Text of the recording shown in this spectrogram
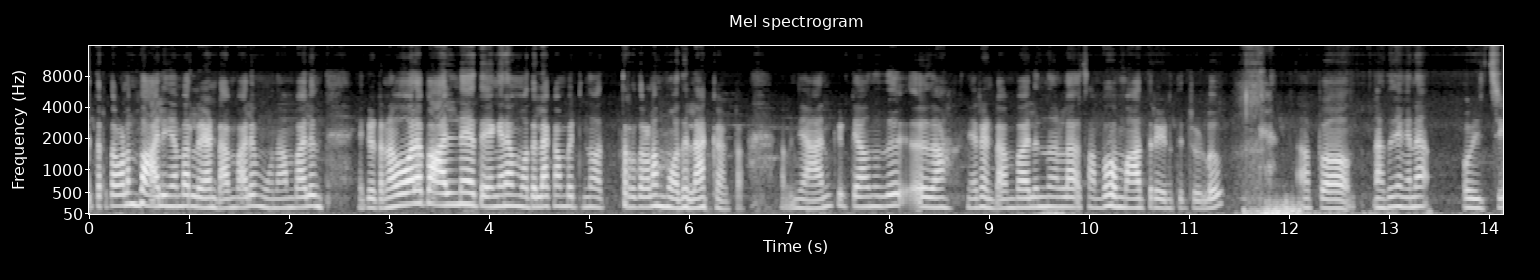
എത്രത്തോളം പാൽ ഞാൻ പറഞ്ഞില്ല രണ്ടാം പാലും മൂന്നാം പാലും കിട്ടണ പോലെ പാലിനെ എങ്ങനെ മുതലാക്കാൻ പറ്റുന്നോ അത്രത്തോളം മുതലാക്കാം കേട്ടോ. അപ്പം ഞാൻ കിട്ടാവുന്നത് ഇതാ ഞാൻ രണ്ടാം പാലെന്നുള്ള സംഭവം മാത്രമേ എടുത്തിട്ടുള്ളൂ. അപ്പോൾ അത് ഞങ്ങനെ ഒഴിച്ച്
